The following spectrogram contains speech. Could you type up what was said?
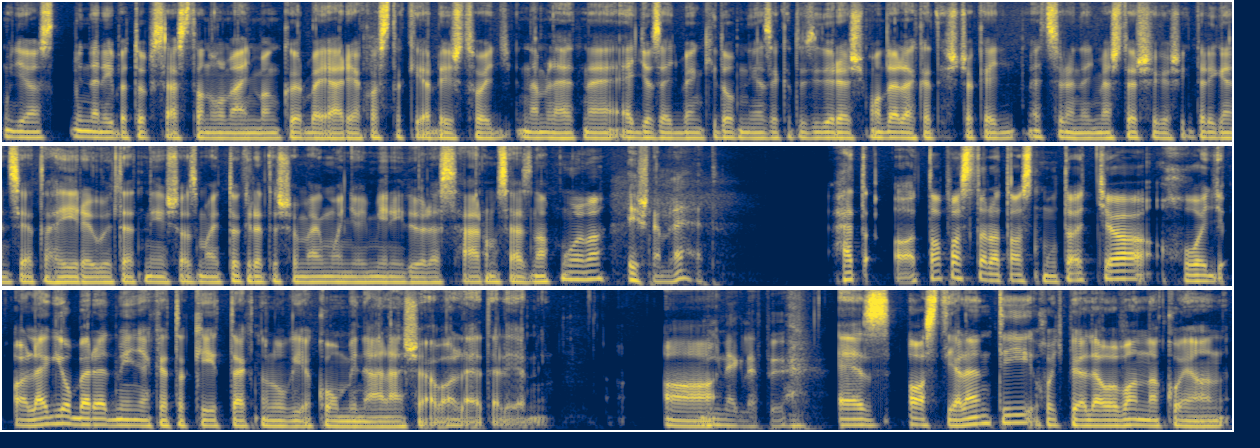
ugye azt minden évben több száz tanulmányban körbejárják azt a kérdést, hogy nem lehetne egy az egyben kidobni ezeket az időjárási modelleket, és csak egy, egyszerűen egy mesterséges intelligenciát a helyére ültetni, és az majd tökéletesen megmondja, hogy milyen idő lesz 300 nap múlva. És nem lehet? Hát a tapasztalat azt mutatja, hogy a legjobb eredményeket a két technológia kombinálásával lehet elérni. A, Mi meglepő. Ez azt jelenti, hogy például vannak olyan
